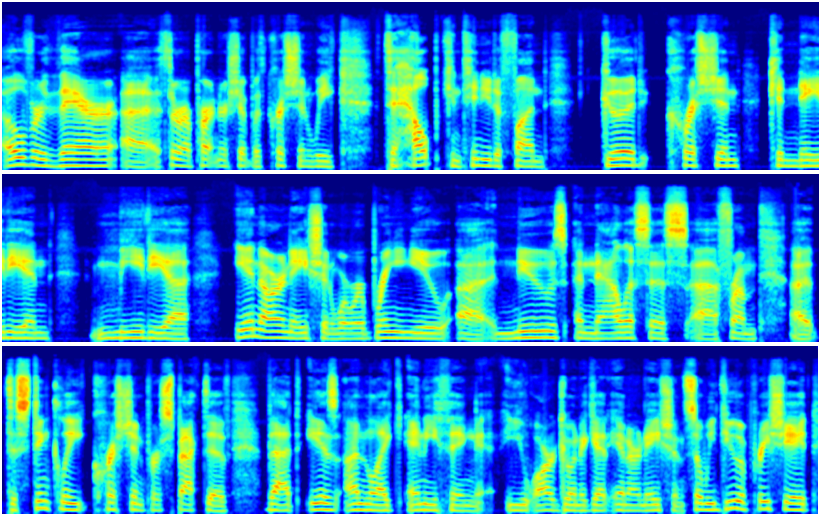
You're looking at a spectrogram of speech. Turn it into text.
over there uh, through our partnership with Christian Week to help continue to fund good Christian Canadian media in our nation where we're bringing you uh, news analysis uh, from a distinctly Christian perspective that is unlike anything you are going to get in our nation. So we do appreciate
